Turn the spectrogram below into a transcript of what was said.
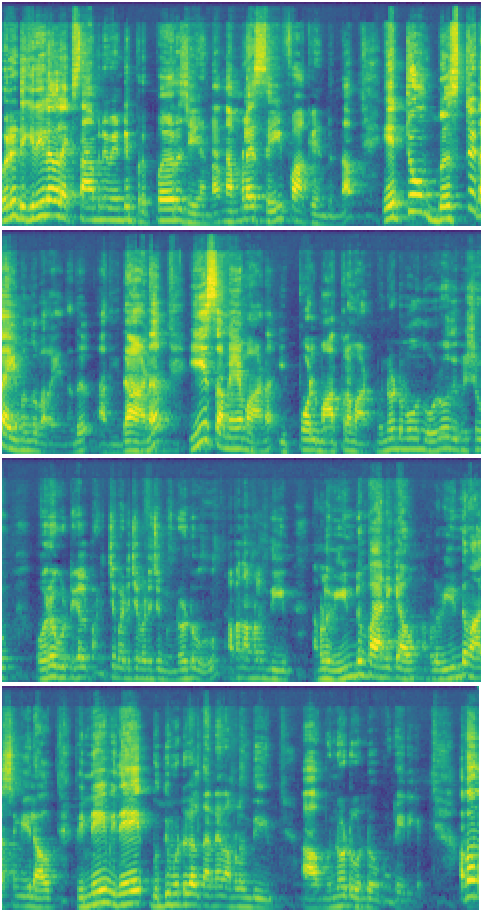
ഒരു ഡിഗ്രി ലെവൽ എക്സാമിന് വേണ്ടി പ്രിപ്പയർ ചെയ്യേണ്ട നമ്മളെ സേഫ് ആക്കേണ്ടുന്ന ഏറ്റവും ബെസ്റ്റ് ടൈം എന്ന് പറയുന്നത് അത് ഇതാണ് ഈ സമയമാണ് ഇപ്പോൾ മാത്രമാണ്. മുന്നോട്ട് പോകുന്ന ഓരോ നിമിഷവും ഓരോ കുട്ടികൾ പഠിച്ച് പഠിച്ച് പഠിച്ച് മുന്നോട്ട് പോകും. അപ്പം നമ്മൾ എന്ത് ചെയ്യും? നമ്മൾ വീണ്ടും പാനിക്കാവും നമ്മൾ വീണ്ടും ആശങ്കയിലാവും. പിന്നെയും ഇതേ ബുദ്ധിമുട്ടുകൾ തന്നെ നമ്മൾ എന്ത് ചെയ്യും? മുന്നോട്ട് കൊണ്ടുപോയിക്കൊണ്ടേയിരിക്കും. അപ്പം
